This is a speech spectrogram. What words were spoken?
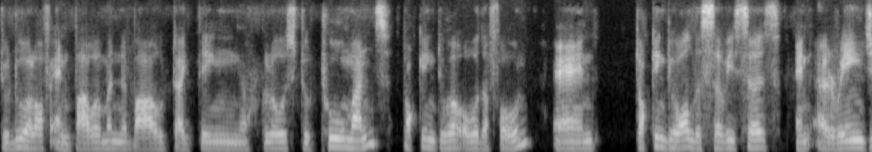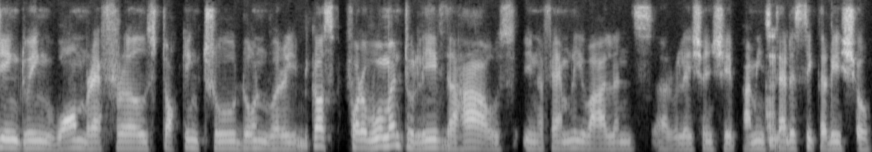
to do a lot of empowerment about, I think, close to two months, talking to her over the phone. And talking to all the services and arranging, doing warm referrals, talking through, don't worry. Because for a woman to leave the house in a family violence uh, relationship, I mean, mm-hmm. statistics already show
